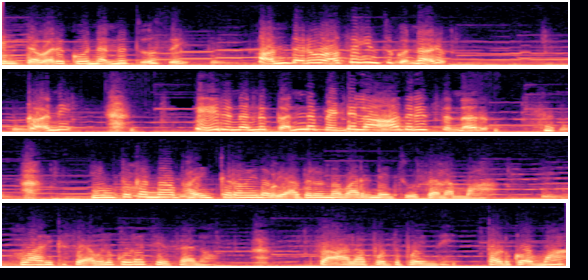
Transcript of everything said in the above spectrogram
ఇంతవరకు నన్ను చూసి అందరూ అసహించుకున్నారు. కానీ మీరు నన్ను కన్న బిడ్డలా ఆదరిస్తున్నారు. ఇంతకన్నా భయంకరమైన వ్యాధులున్న వారిని నేను చూశానమ్మా. వారికి సేవలు కూడా చేశాను. చాలా పొద్దుపోయింది. పడుకోమ్మా.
